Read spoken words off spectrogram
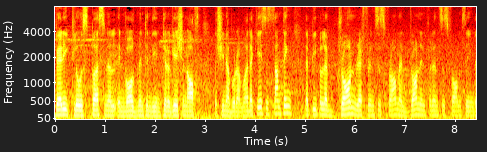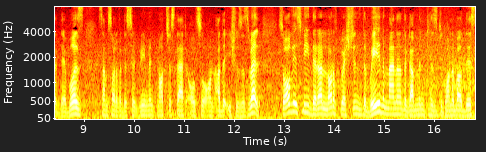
very close personal involvement in the interrogation of the Sheena Bora murder case is something that people have drawn references from and drawn inferences from saying that there was some sort of a disagreement, not just that, also on other issues as well. So obviously there are a lot of questions, the way, the manner the government has gone about this,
